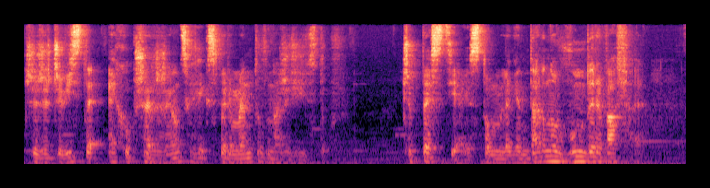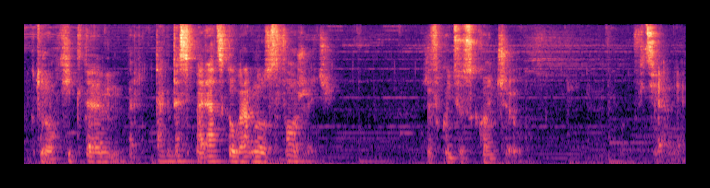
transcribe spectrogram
Czy rzeczywiste echo przerażających eksperymentów nazistów? Czy bestia jest tą legendarną Wunderwaffe, którą Hitler tak desperacko pragnął stworzyć, że w końcu skończył oficjalnie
